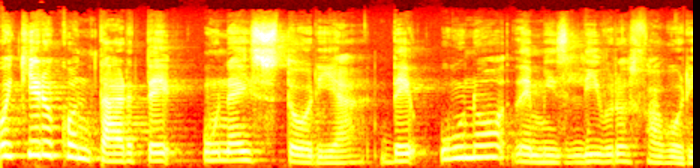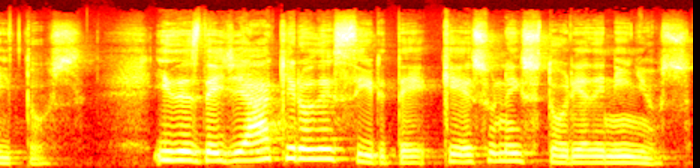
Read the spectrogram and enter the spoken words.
hoy quiero contarte una historia de uno de mis libros favoritos. Y desde ya quiero decirte que es una historia de niños,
